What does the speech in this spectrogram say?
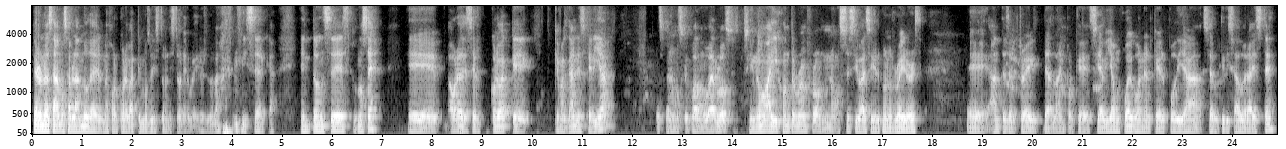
pero no estábamos hablando del mejor coreback que hemos visto en la historia de Raiders, ¿verdad? Ni cerca. Entonces, pues no sé. Eh, ahora de ser coreback que, que McDaniels quería, esperamos que pueda moverlos. Si no, ahí Hunter Renfro, no sé si va a seguir con los Raiders. Eh, antes del trade deadline, porque si había un juego en el que él podía ser utilizado era este,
